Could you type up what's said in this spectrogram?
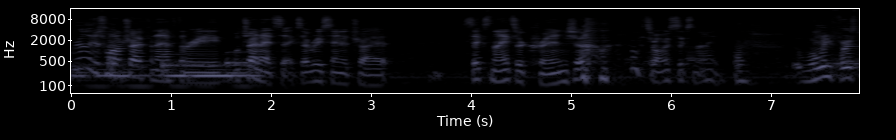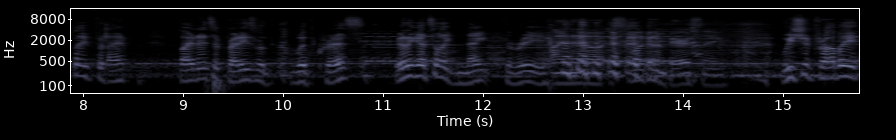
really just want to try FNAF three. We'll try night six. Everybody's saying to try it. Six nights are cringe. What's wrong with six nights? when we first played Five Night- Five Nights at Freddy's with with Chris, we only got to like night three. I know it's fucking embarrassing. We should probably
